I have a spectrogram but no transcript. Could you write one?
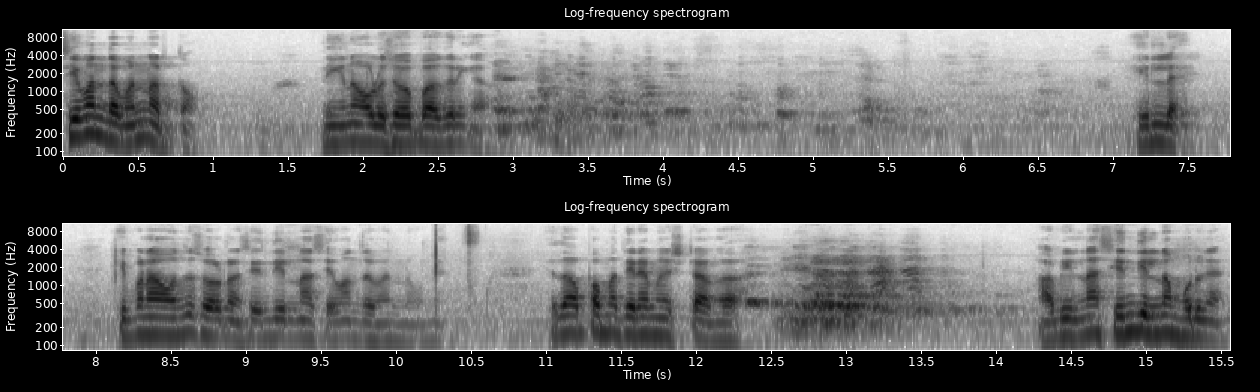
சிவந்தவன் அர்த்தம். நீங்கன்னா அவ்வளோ சிவப்பாக்குறீங்க இல்லை. இப்போ நான் வந்து சொல்கிறேன் செந்தில்னா சிவந்தவன் ஒன்று ஏதோ அப்பா அம்மா தெரியாமல் வச்சுட்டாங்க அப்படின்னா செந்தில்னா முருகன்.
